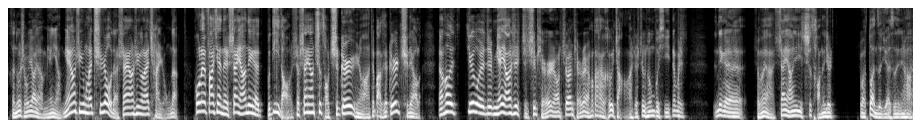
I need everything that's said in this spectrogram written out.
很多时候要养绵羊，绵羊是用来吃肉的，山羊是用来产绒的。后来发现呢，山羊那个不地道，是山羊吃草吃根儿，你知道吗？就把这根儿吃掉了。然后结果这绵羊是只吃皮儿，然后吃完皮儿了，然后它还会长啊，是生生不息。那么那个什么呀，山羊一吃草，那就是是吧？断子绝孙，是吧？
